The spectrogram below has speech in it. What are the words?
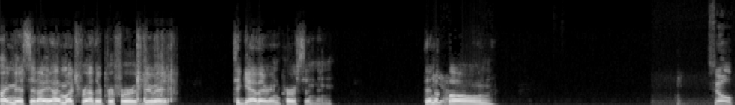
I miss it. I, I much rather prefer to do it together in person than than yeah. alone. So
